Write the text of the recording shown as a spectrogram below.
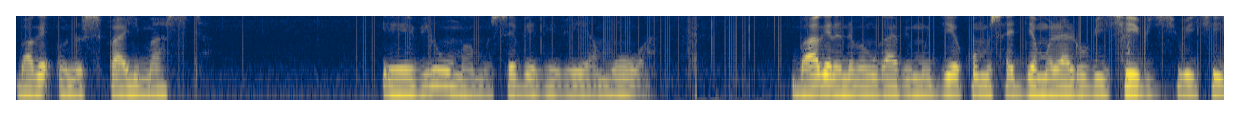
bage ono spy master. Ebyuma museveni byeyamuwa bagenda ne bamugaba bimugyeko omusajja mulalu biki biki biki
